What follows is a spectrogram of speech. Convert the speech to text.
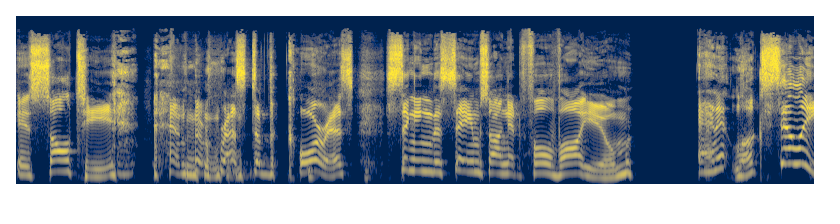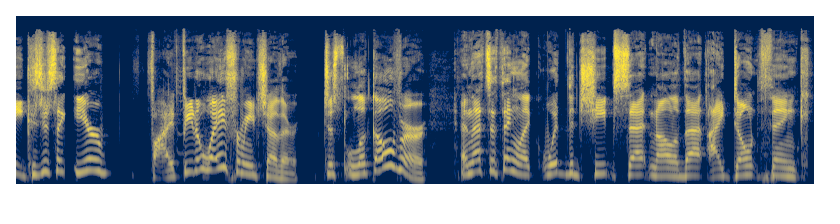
is Psalty and the rest of the chorus singing the same song at full volume. And it looks silly because just like you're five feet away from each other. Just look over. And that's the thing, like with the cheap set and all of that, I don't think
